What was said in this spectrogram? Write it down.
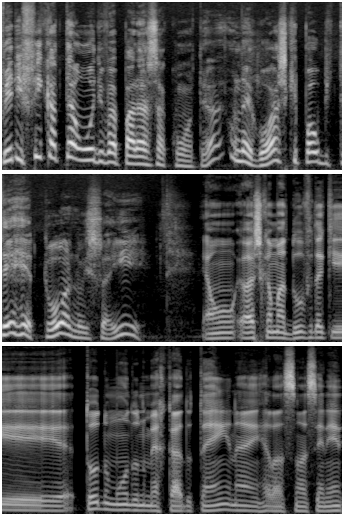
Verifica até onde vai parar essa conta. É um negócio que para obter retorno isso aí, é um, eu acho que é uma dúvida que todo mundo no mercado tem, né, em relação à CNN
